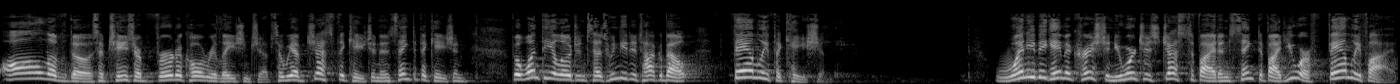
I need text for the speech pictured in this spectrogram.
All of those have changed our vertical relationship. So we have justification and sanctification. But one theologian says we need to talk about familyfication. When you became a Christian, you weren't just justified and sanctified, you were familyfied.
